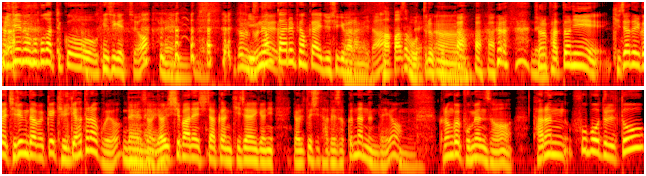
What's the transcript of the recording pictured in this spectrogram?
네. 이재명 후보가 듣고 계시겠죠? 네. 그럼 이 눈에 평가를 평가해 주시기 바랍니다. 바빠서 못 네. 들을 겁니다. 어. 네. 저는 봤더니 기자들과 질의응답을 꽤 길게 하더라고요. 네네. 그래서 10시 반에 시작한 기자회견이 12시 다 돼서 끝났는데요. 음. 그런 걸 보면서 다른 후보들도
